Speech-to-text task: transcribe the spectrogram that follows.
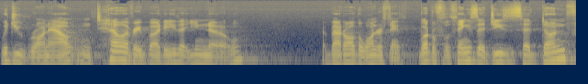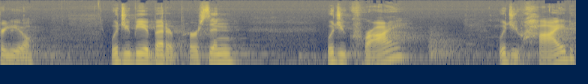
Would you run out and tell everybody that you know about all the wonderful things that Jesus had done for you? Would you be a better person? Would you cry? Would you hide,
